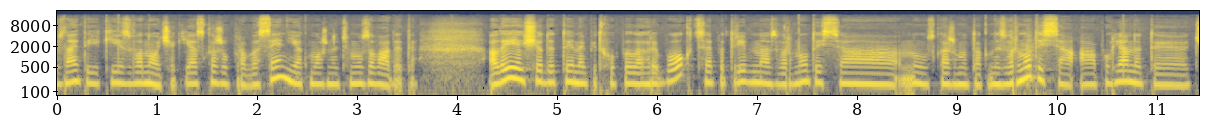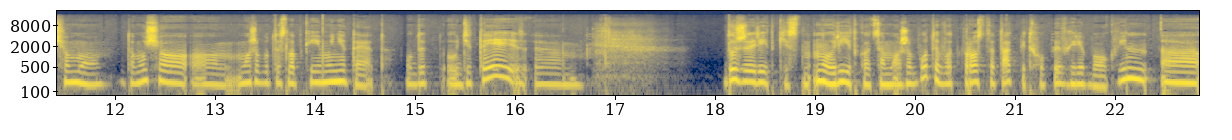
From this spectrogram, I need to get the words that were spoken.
знаєте, який дзвоночок. Я скажу про басейн, як можна цьому завадити. Але якщо дитина підхопила грибок, це потрібно звернутися, ну скажімо так, не звернутися, а поглянути чому. Тому що е, може бути слабкий імунітет. У дітей е, дуже рідкісно, ну рідко це може бути, от просто так підхопив грибок. Він, е,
